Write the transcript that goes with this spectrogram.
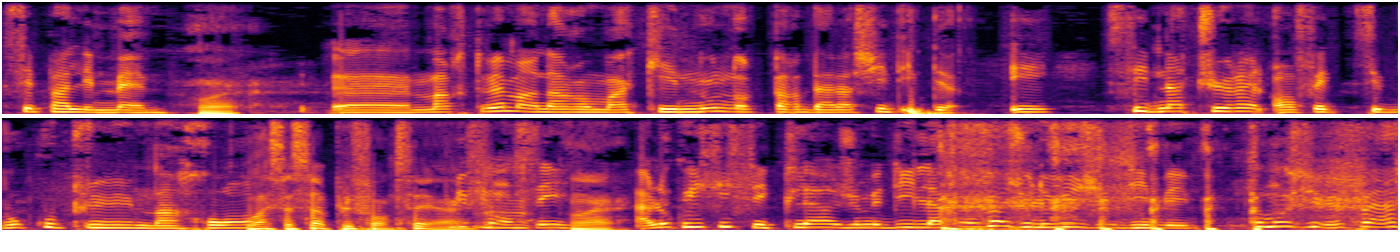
c'est pas les mêmes. Ouais. Euh, Marthe, même en a remarqué, nous, notre pâte d'arachide est, et c'est naturel, en fait. C'est beaucoup plus marron. Ouais, c'est ça, plus foncé, hein. plus foncé. Ouais. Alors que ici c'est clair, je me dis la première fois je l'ai vu, je me dis mais comment je vais faire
